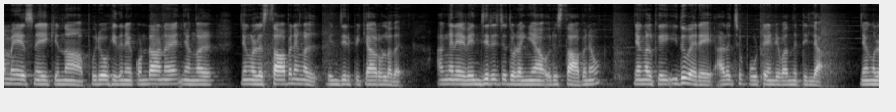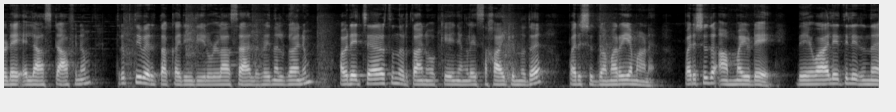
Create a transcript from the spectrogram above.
അമ്മയെ സ്നേഹിക്കുന്ന പുരോഹിതനെ കൊണ്ടാണ് ഞങ്ങൾ ഞങ്ങളുടെ സ്ഥാപനങ്ങൾ വെഞ്ചരിപ്പിക്കാറുള്ളത്. അങ്ങനെ വെഞ്ചരിച്ച് തുടങ്ങിയ ഒരു സ്ഥാപനം ഞങ്ങൾക്ക് ഇതുവരെ അടച്ചു പൂട്ടേണ്ടി വന്നിട്ടില്ല. ഞങ്ങളുടെ എല്ലാ സ്റ്റാഫിനും തൃപ്തി വരുത്തക്ക രീതിയിലുള്ള സാലറി നൽകാനും അവരെ ചേർത്ത് നിർത്താനും ഒക്കെ ഞങ്ങളെ സഹായിക്കുന്നത് പരിശുദ്ധ മറിയമാണ്. പരിശുദ്ധ അമ്മയുടെ ദേവാലയത്തിലിരുന്ന്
